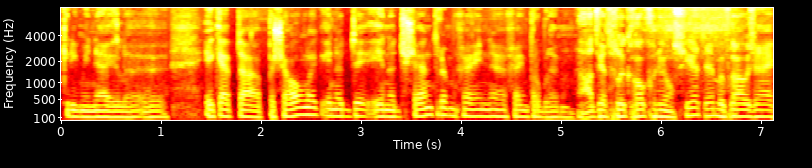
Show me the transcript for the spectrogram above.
criminelen. eh, ik heb daar persoonlijk in het, in het centrum geen, eh, geen problemen. Nou, het werd gelukkig ook genuanceerd. Hè? Mevrouw zei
